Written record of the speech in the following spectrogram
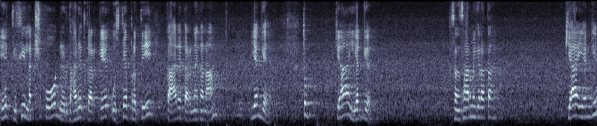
एक किसी लक्ष्य को निर्धारित करके उसके प्रति कार्य करने का नाम यज्ञ है। तो क्या यज्ञ संसार में गिराता है? क्या यज्ञ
